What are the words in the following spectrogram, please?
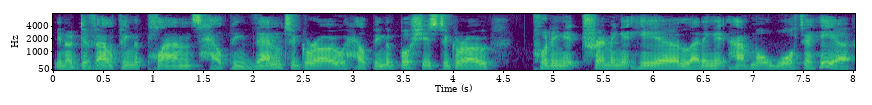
you know, developing the plants, helping them to grow, helping the bushes to grow, putting it, trimming it here, letting it have more water here,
